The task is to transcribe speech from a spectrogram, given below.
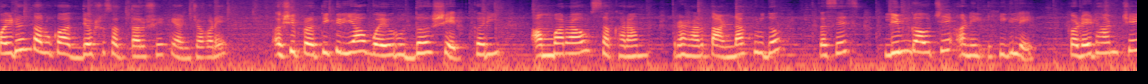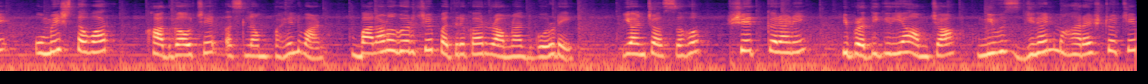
पैठण तालुका अध्यक्ष सत्तार शेख यांच्याकडे अशी प्रतिक्रिया वयोवृद्ध शेतकरी अंबाराव सखाराम राहणार तांडा खुर्द तसेच लिमगावचे अनिल हिगले कडेढाणचे उमेश तवार खादगावचे असलम पहेलवान बालानगरचे पत्रकार रामनाथ गोरडे यांच्यासह शेतकऱ्याने ही प्रतिक्रिया आमच्या न्यूज जिनाईन महाराष्ट्राचे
